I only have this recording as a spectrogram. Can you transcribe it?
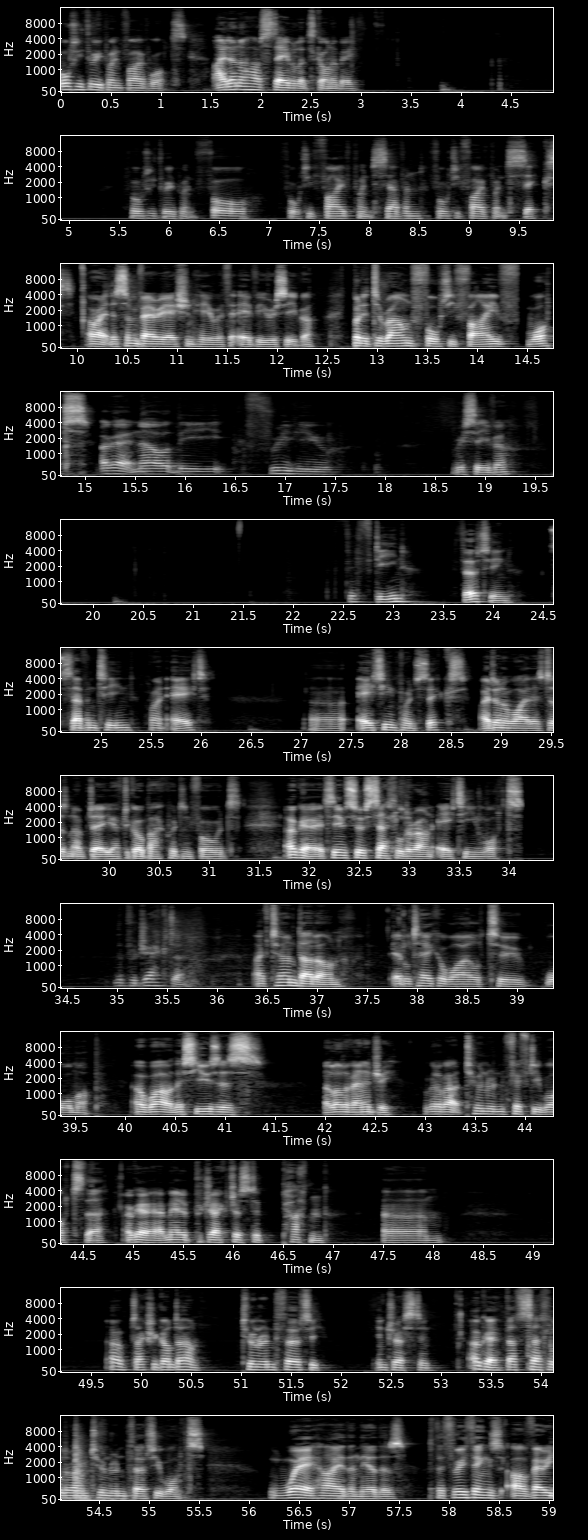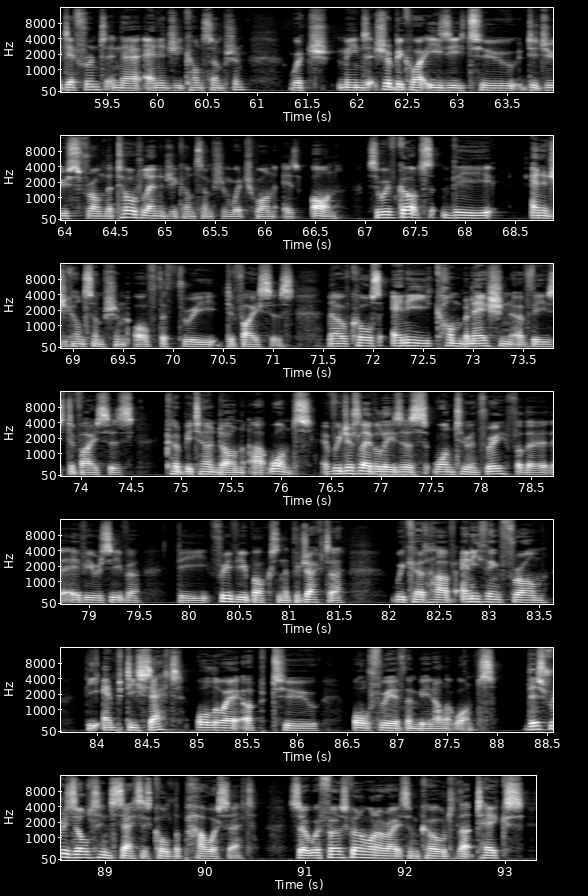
43.5 watts. I don't know how stable it's to be. 43.4, 45.7, 45.6. Alright, there's some variation here with the AV receiver, but it's around 45 watts. Okay, now the Freeview receiver. 15, 13, 17.8. Uh, 18.6. I don't know why this doesn't update. You have to go backwards and forwards. Okay, it seems to have settled around 18 watts. The projector. I've turned that on. It'll take a while to warm up. Oh wow, this uses a lot of energy. We've got about 250 watts there. Okay, I've made a project just a pattern. Um, oh, it's actually gone down. 230. Interesting. Okay, that's settled around 230 watts. Way higher than the others. The three things are very different in their energy consumption, which means it should be quite easy to deduce from the total energy consumption which one is on. So we've got the energy consumption of the three devices. Now, of course, any combination of these devices could be turned on at once. If we just label these as 1, 2, and 3 for the, the AV receiver, the Freeview box, and the projector, we could have anything from the empty set all the way up to all three of them being on at once. This resulting set is called the power set. So we're first going to want to write some code that takes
